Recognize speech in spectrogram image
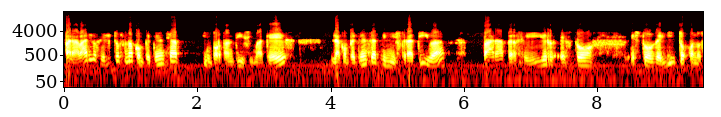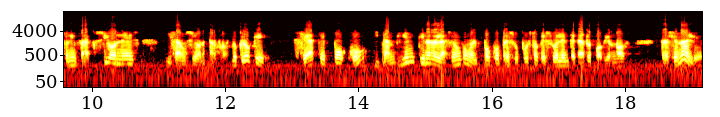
para una competencia importantísima, que es la competencia administrativa para perseguir estos, estos delitos cuando son infracciones y sancionarlos. Yo creo que se hace poco y también tiene relación con el poco presupuesto que suelen tener los gobiernos regionales.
